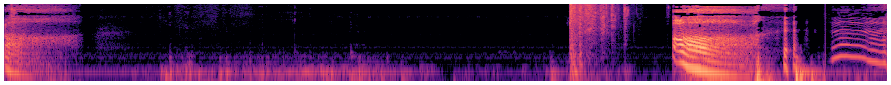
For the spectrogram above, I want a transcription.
Oh. Oh.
